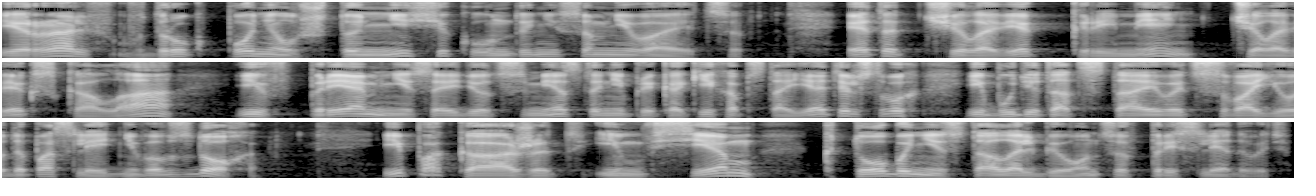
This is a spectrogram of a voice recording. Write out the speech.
И Ральф вдруг понял, что ни секунды не сомневается. Этот человек-кремень, человек-скала — и впрямь не сойдет с места ни при каких обстоятельствах и будет отстаивать свое до последнего вздоха. И покажет им всем, кто бы не стал альбионцев преследовать.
